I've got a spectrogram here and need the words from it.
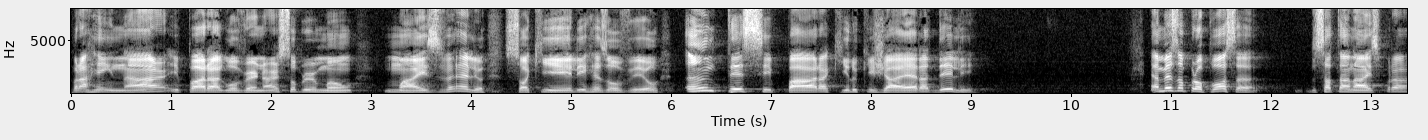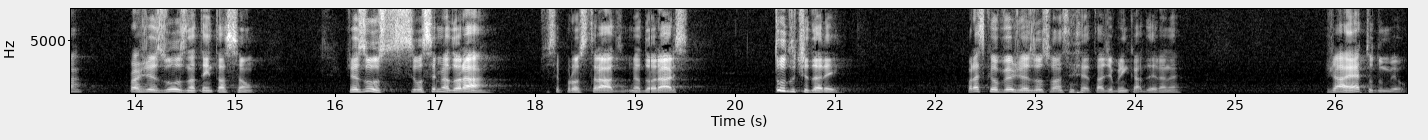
para reinar e para governar sobre o irmão mais velho. Só que ele resolveu antecipar aquilo que já era dele. É a mesma proposta do Satanás para Jesus na tentação. Jesus, se você me adorar, se você prostrado me adorares, tudo te darei. Parece que eu vejo Jesus falando assim, você está de brincadeira, né? Já é tudo meu.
